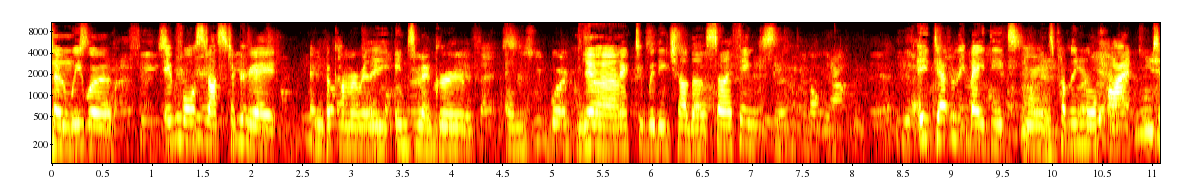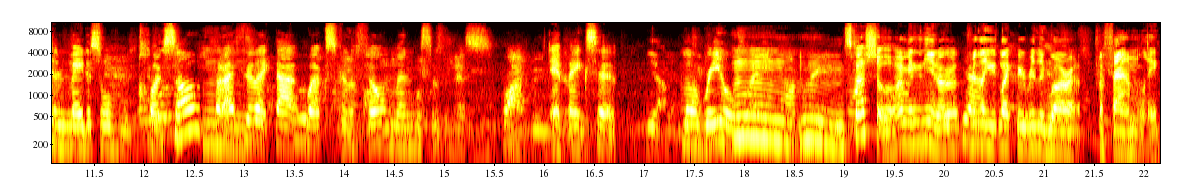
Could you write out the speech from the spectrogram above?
So we were it forced us to create and become a really intimate group and Yeah. connected with each other. So I think it definitely made the experience probably more heightened and made us all closer. But I feel like that works for the film and it makes it more real. and, Mm, special. I mean, you know, Yeah. really, like we really were a, a family.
